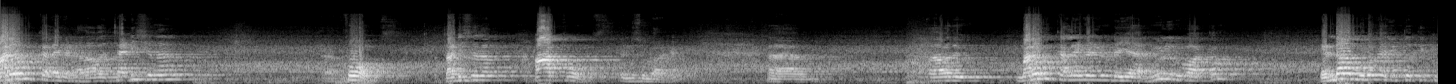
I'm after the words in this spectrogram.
மரபு கலைகள் அதாவது traditional forms traditional art forms என்று சொல்வார்கள். அதாவது மரபு கலைகளுடைய மீளுருவாக்கம் இரண்டாம் உலக யுத்தத்துக்கு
